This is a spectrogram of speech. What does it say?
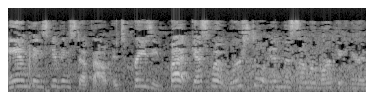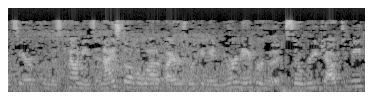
and Thanksgiving stuff out. It's crazy. But guess what? We're still in the summer market here in Sierra Plumas counties, and I still have a lot of buyers working in your neighborhood. So reach out to me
